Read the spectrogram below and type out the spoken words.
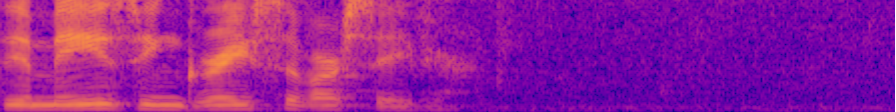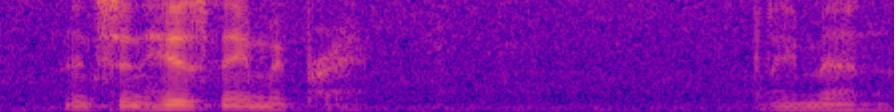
the amazing grace of our Savior. It's in His name we pray. Amen.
